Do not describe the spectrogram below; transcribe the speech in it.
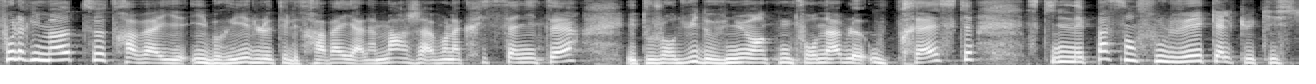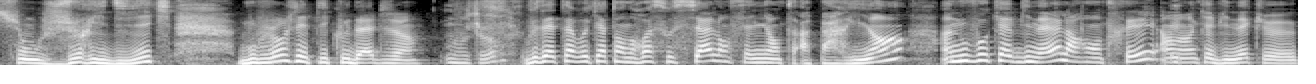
Full remote, travail hybride, le télétravail à la marge avant la crise sanitaire est aujourd'hui devenu incontournable ou presque, ce qui n'est pas sans soulever quelques questions juridiques. Bonjour Jépi Koudadj. Bonjour. Vous êtes avocate en droit social, enseignante à Paris 1, un nouveau cabinet à la rentrée, un cabinet que,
